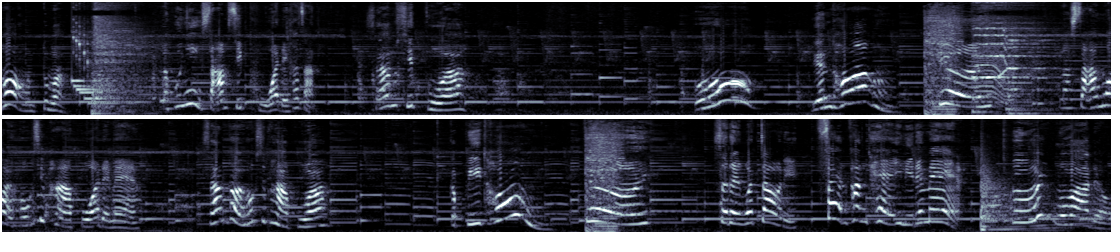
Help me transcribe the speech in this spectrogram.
ทองนั่นตัว แล้วผู้หญิง30ผัวเด้ข้าสัน สามสิบผัว โอ้เห รียญทองเดือนแล้ว365ผัวได้แม่สามร้อยหกสิบห้าผัวกะปีทองเดือยแสดงว่าเจ้านี่ แฟนพันธุ์แท้อีหลีได้แม่เฮ้ยบ่ว่าเดี๋ยว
